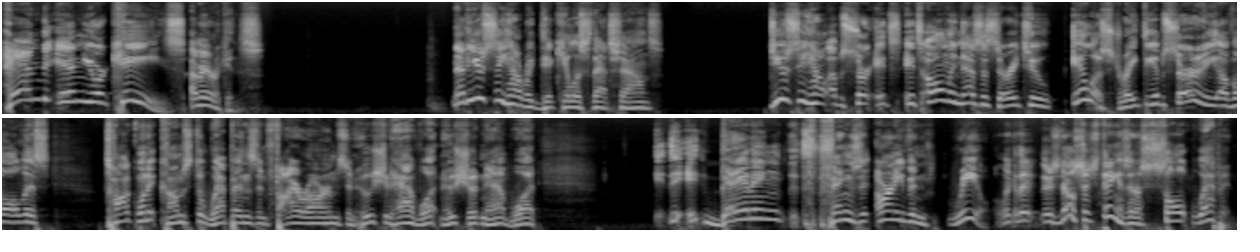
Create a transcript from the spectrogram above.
Hand in your keys, Americans. Now, do you see how ridiculous that sounds? Do you see how absurd it's it's only necessary to illustrate the absurdity of all this talk when it comes to weapons and firearms and who should have what and who shouldn't have what It- it- banning things that aren't even real like there, there's no such thing as an assault weapon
